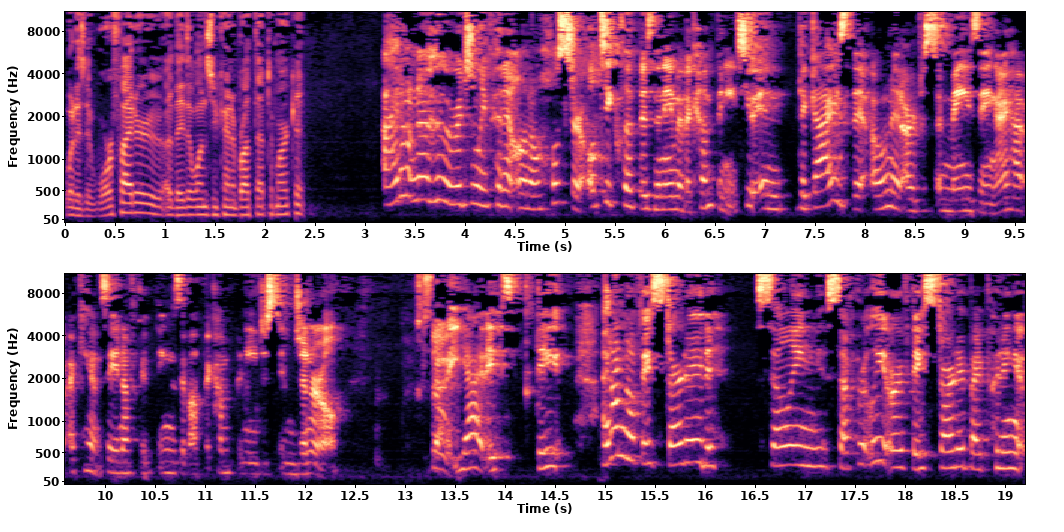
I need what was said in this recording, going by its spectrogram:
what is it, Warfighter? Are they the ones who kind of brought that to market? I don't know who originally put it on a holster. Ulti-Clip is the name of the company too, and the guys that own it are just amazing. I have I can't say enough good things about the company just in general. So But yeah, it's they. I don't know if they started selling separately or if they started by putting it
